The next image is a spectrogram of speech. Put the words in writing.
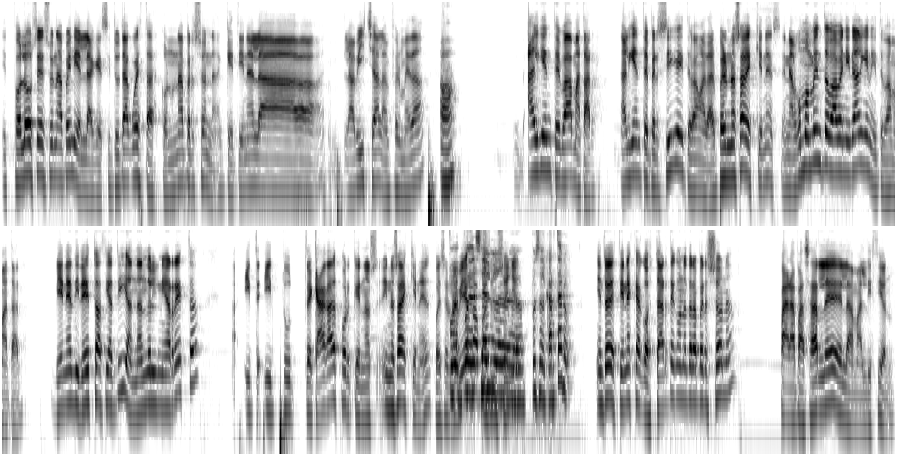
It Follows es una peli en la que si tú te acuestas con una persona que tiene la, la bicha, la enfermedad, Ah. alguien te va a matar. Alguien te persigue y te va a matar, pero no sabes quién es. En algún momento va a venir alguien y te va a matar. Viene directo hacia ti, andando en línea recta, y, te- y tú te cagas porque no, y no sabes quién es. Puede ser una Puede, vieja, puede ser un señor. pues el cartero. Y entonces tienes que acostarte con otra persona para pasarle la maldición,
